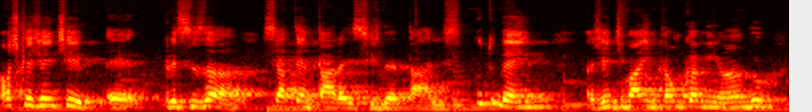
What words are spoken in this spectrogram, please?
Acho que a gente é, precisa se atentar a esses detalhes. Muito bem, a gente vai então caminhando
